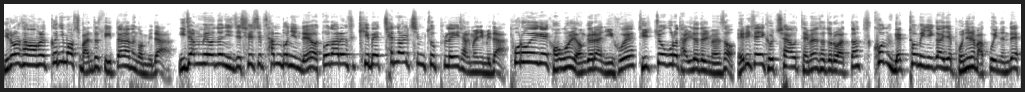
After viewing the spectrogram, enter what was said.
이런 상황을 끊임없이 만들 수 있다는 겁니다. 이 장면은 이제 73분인데요. 또 다른 스킵의 채널 침투 플레이 장면입니다. 포로에게 공을 연결한 이후에 뒤쪽으로 달려들면서 에리센이 교체 아웃되면서 들어왔던 스콘 맥토미니가 이제 본인을 맡고 있는데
